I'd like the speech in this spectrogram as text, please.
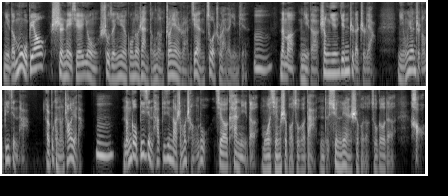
你的目标是那些用数字音乐工作站等等专业软件做出来的音频。嗯，那么你的声音音质的质量，你永远只能逼近它。而不可能超越它。嗯能够逼近它，逼近到什么程度，就要看你的模型是否足够大，你的训练是否的足够的好。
